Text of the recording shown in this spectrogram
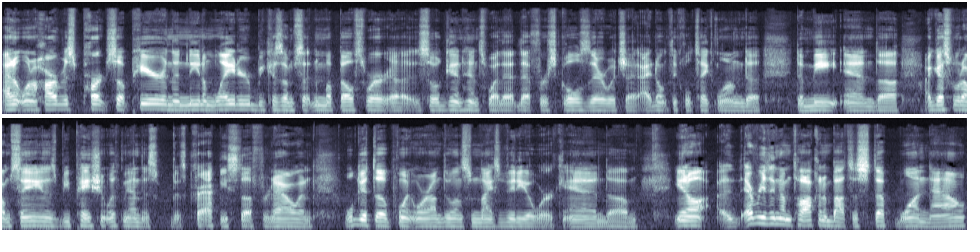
I don't want to harvest parts up here and then need them later because I'm setting them up elsewhere. so again, hence why that, that first goal's there, which I don't think will take long to, to meet. And uh, I guess what I'm saying is be patient with me on this, this crappy stuff for now, and we'll get to a point where I'm doing some nice video work. And, um, you know, everything I'm talking about is step one now.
